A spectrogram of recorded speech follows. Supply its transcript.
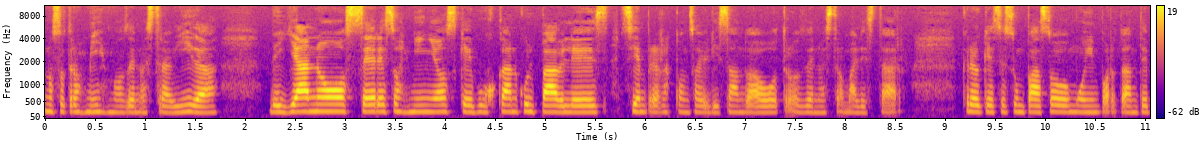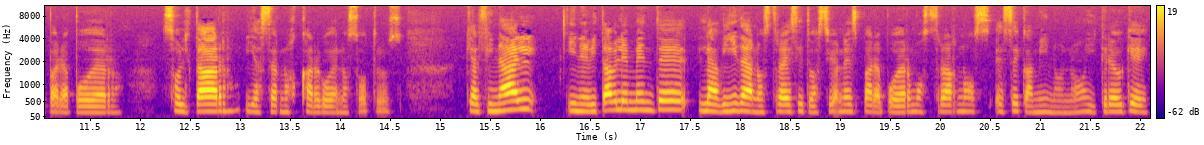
nosotros mismos, de nuestra vida, de ya no ser esos niños que buscan culpables, siempre responsabilizando a otros de nuestro malestar. Creo que ese es un paso muy importante para poder soltar y hacernos cargo de nosotros. Que al final, inevitablemente, la vida nos trae situaciones para poder mostrarnos ese camino, ¿no? Y creo que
